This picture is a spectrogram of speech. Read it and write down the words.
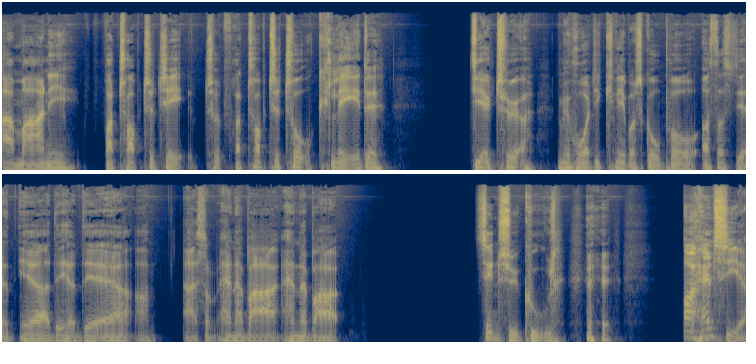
Armani fra top til, te, to, fra top til to klædte direktør med hurtigt knipper sko på, og så siger han, ja, det her, det er... Og, altså, han er bare, han er bare sindssygt cool. og han siger,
